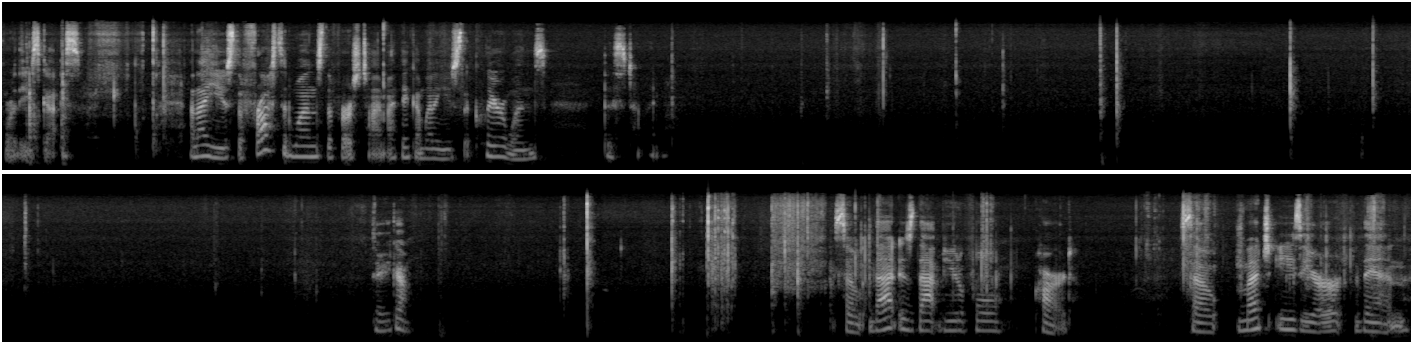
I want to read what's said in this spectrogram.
for these guys. And I used the frosted ones the first time. I think I'm going to use the clear ones this time. There you go. So that is that beautiful card. So much easier than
